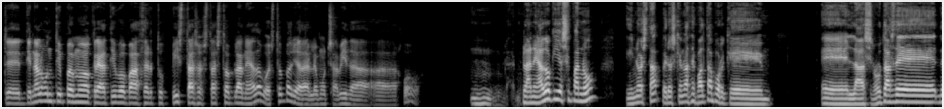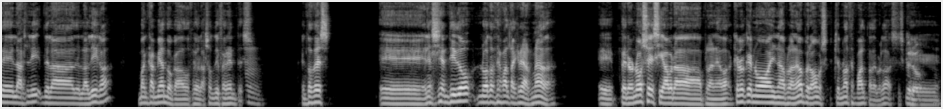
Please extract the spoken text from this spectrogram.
te- ¿tiene algún tipo de modo creativo para hacer tus pistas o está esto planeado? Pues esto podría darle mucha vida al juego. Mm, Planeado que yo sepa no, y no está, pero es que no hace falta porque eh, las rutas de, de las de, la, de la liga van cambiando cada 12 horas, son diferentes. Mm. Entonces, eh, en ese sentido, no te hace falta crear nada. Eh, pero no sé si habrá planeado. Creo que no hay nada planeado, pero vamos, es que no hace falta, de verdad. si es Pero- que-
